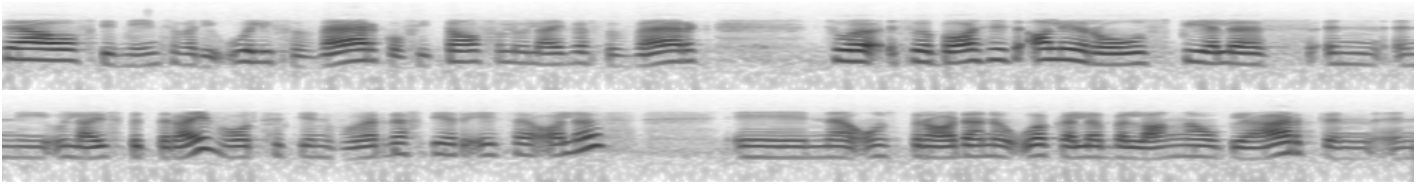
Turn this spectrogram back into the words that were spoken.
self, die mense wat die olie verwerk of die tafelolywe verwerk. So so basies al die rolspelers in in die olyfbedryf word verteenwoordig deur SA Olive en uh, ons dra dan nou ook hulle belange op die hart en en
